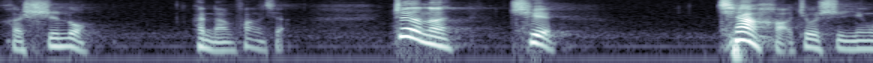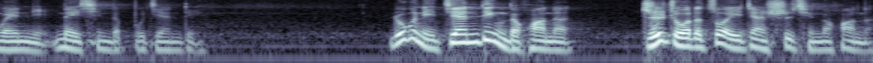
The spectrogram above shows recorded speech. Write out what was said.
和失落，很难放下。这呢却。恰好就是因为你内心的不坚定。如果你坚定的话呢，执着的做一件事情的话呢，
